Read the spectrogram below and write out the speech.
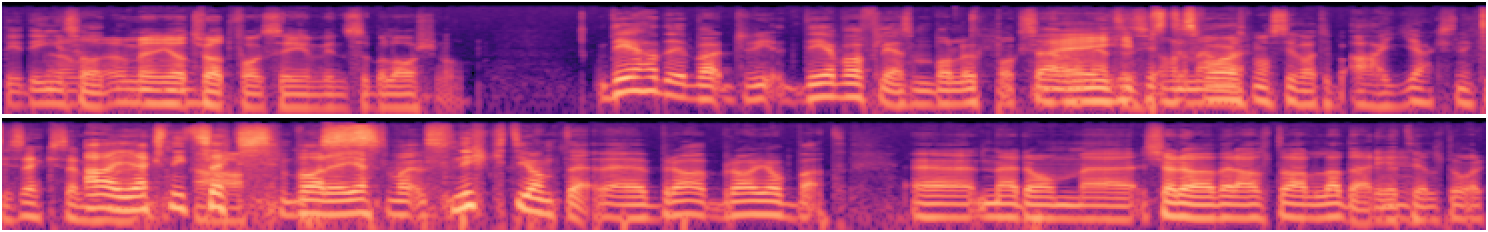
det är inget Ja, så. men jag tror att folk säger Invincible Arsenal. Det, hade varit, det var fler som bollade upp också. Nej, hipstersvaret måste ju vara typ Ajax 96 eller nåt. Ajax 96 Ja. var det jättebra. Snyggt Jonte, eh, bra, bra jobbat. Eh, när de eh, kör över allt och alla där i ett Mm. helt år.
